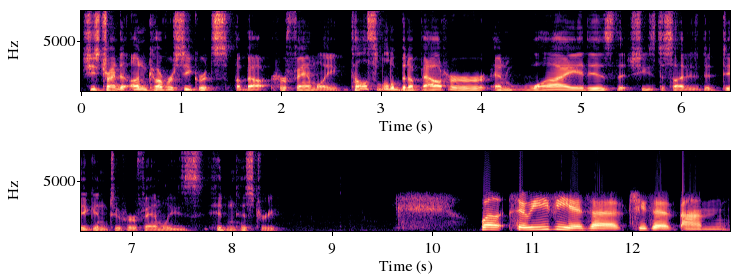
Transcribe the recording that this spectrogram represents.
She's trying to uncover secrets about her family. Tell us a little bit about her and why it is that she's decided to dig into her family's hidden history. Well, so Evie is a she's a um,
